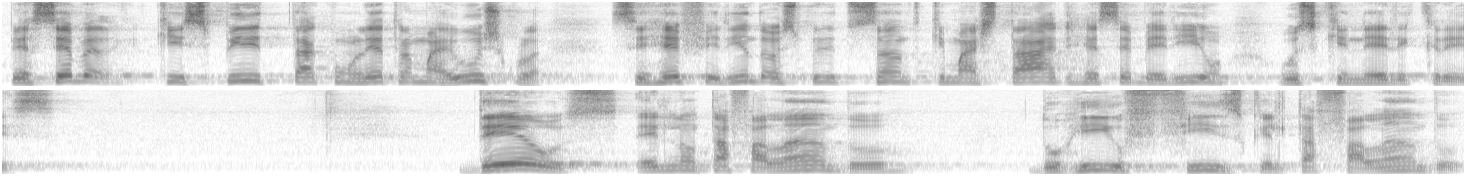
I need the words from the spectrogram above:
Perceba que Espírito está com letra maiúscula, se referindo ao Espírito Santo, que mais tarde receberiam os que nele crescem. Deus, ele não está falando do rio físico, ele está falando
